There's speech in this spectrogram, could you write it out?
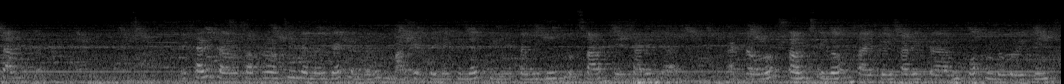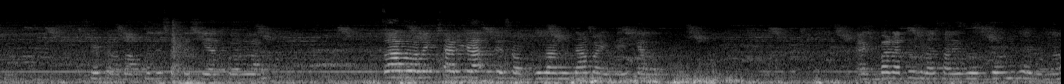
শাড়িটা আমি শাড়িটা তারপরে আপনারা চিনেন ওই দেখেন মার্কেট থেকে কিনেছি একটা ভিডিও সার্চ এই শাড়িটা। একটা অনুষ্ঠান ছিল, তাই তো এই শাড়িটা আমি পছন্দ করে কিনছি। সেটাও আপনাদের সাথে শেয়ার করলাম। তো আরও অনেক শাড়ি আসছে, সবগুলো আমি নামাই নেই কেন? একবার এতগুলো শাড়ি রোদ দেওয়া যাবে না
